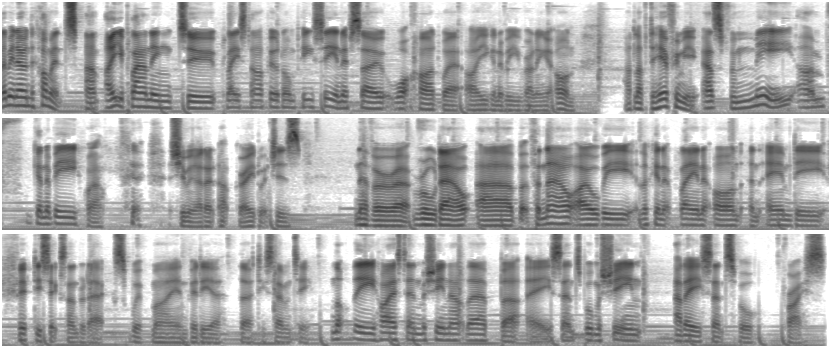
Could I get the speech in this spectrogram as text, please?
Let me know in the comments. Um, are you planning to play Starfield on PC? And if so, what hardware are you going to be running it on? I'd love to hear from you. As for me, I'm going to be, well, assuming I don't upgrade, which is never uh, ruled out. Uh, but for now, I will be looking at playing it on an AMD 5600X with my NVIDIA 3070. Not the highest end machine out there, but a sensible machine at a sensible price.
